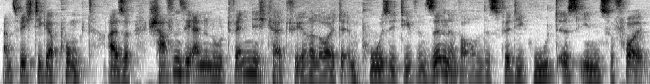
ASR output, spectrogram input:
Ganz wichtiger Punkt. Also schaffen Sie eine Notwendigkeit für Ihre Leute im positiven Sinne, warum das für die gut ist, Ihnen zu folgen.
